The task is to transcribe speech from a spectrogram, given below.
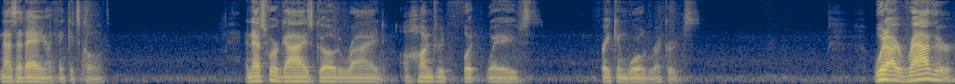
Nazaré, I think it's called. And that's where guys go to ride 100 foot waves, breaking world records. Would I rather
